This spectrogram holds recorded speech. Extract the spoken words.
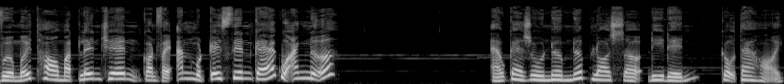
Vừa mới thò mặt lên trên còn phải ăn một cây xiên cá của anh nữa. Áo cà rô nơm nớp lo sợ đi đến, cậu ta hỏi.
